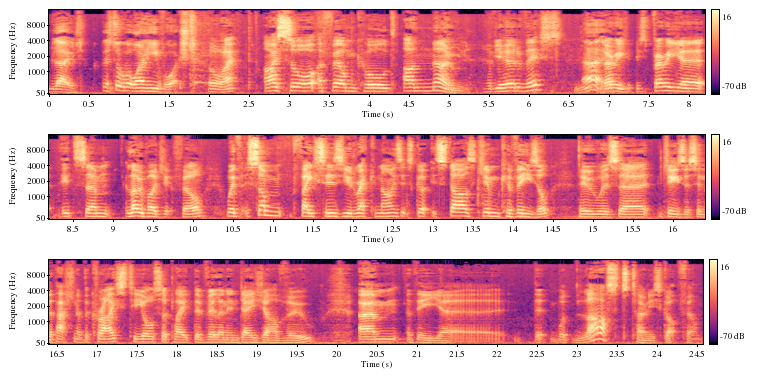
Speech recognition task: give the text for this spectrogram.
Loads. Let's talk about one you've watched. All right, I saw a film called Unknown. Have you heard of this? No. Very, it's very, uh, it's um, low budget film with some faces you'd recognise. It's got it stars Jim Caviezel, who was uh, Jesus in the Passion of the Christ. He also played the villain in Deja Vu, um, the. Uh, the well, last Tony Scott film,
